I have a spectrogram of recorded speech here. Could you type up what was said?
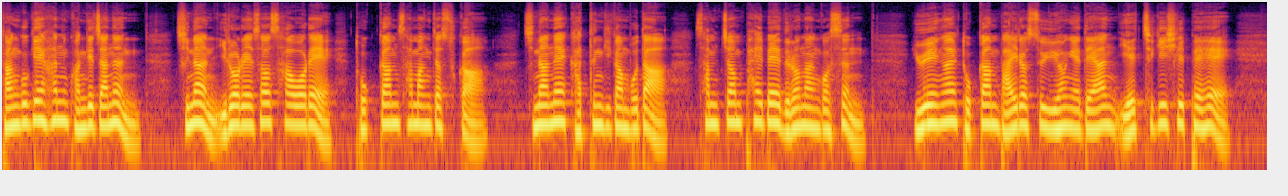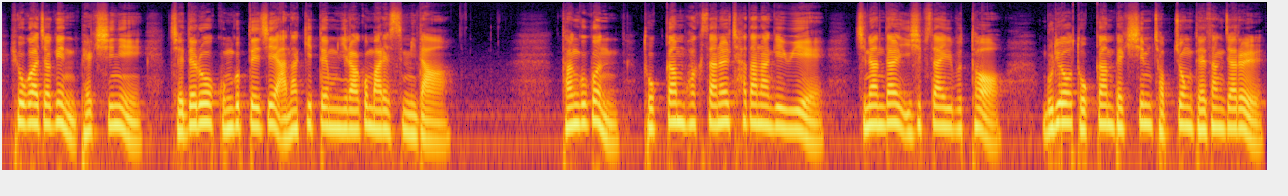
당국의 한 관계자는 지난 1월에서 4월에 독감 사망자 수가 지난해 같은 기간보다 3.8배 늘어난 것은 유행할 독감 바이러스 유형에 대한 예측이 실패해 효과적인 백신이 제대로 공급되지 않았기 때문이라고 말했습니다. 당국은 독감 확산을 차단하기 위해 지난달 24일부터 무료 독감 백신 접종 대상자를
